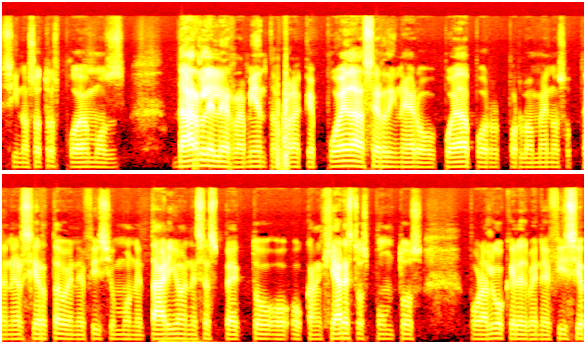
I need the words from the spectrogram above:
si nosotros podemos darle la herramienta para que pueda hacer dinero pueda por, por lo menos obtener cierto beneficio monetario en ese aspecto o canjear estos puntos por algo que les beneficie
